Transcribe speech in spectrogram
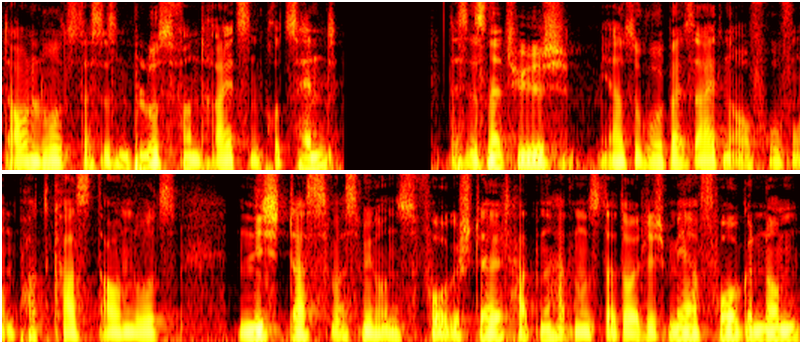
Downloads. Das ist ein Plus von 13 Prozent. Das ist natürlich ja sowohl bei Seitenaufrufen und Podcast-Downloads nicht das, was wir uns vorgestellt hatten, hatten uns da deutlich mehr vorgenommen.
